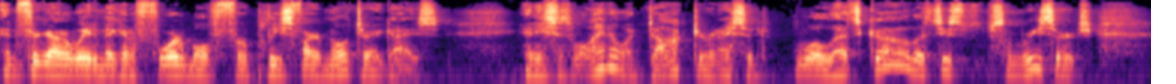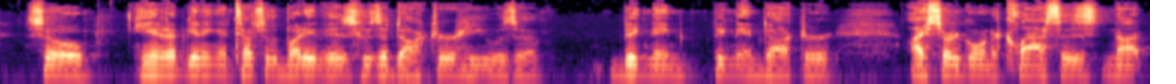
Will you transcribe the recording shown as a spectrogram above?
and figure out a way to make it affordable for police, fire, military guys?" And he says, "Well, I know a doctor." And I said, "Well, let's go. Let's do some research." So he ended up getting in touch with a buddy of his who's a doctor. He was a big name, big name doctor. I started going to classes, not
